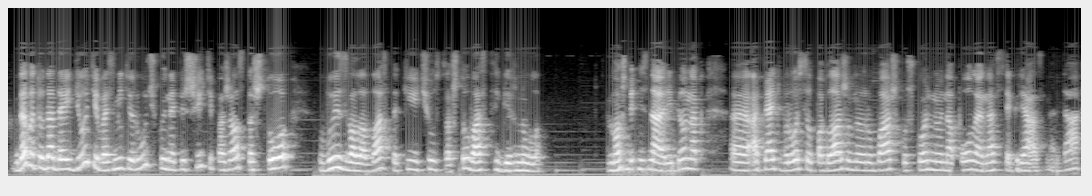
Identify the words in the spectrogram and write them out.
Когда вы туда дойдете, возьмите ручку и напишите, пожалуйста, что вызвало в вас такие чувства, что вас триггернуло. Может быть, не знаю, ребенок э, опять бросил поглаженную рубашку школьную на пол, и она вся грязная, да.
